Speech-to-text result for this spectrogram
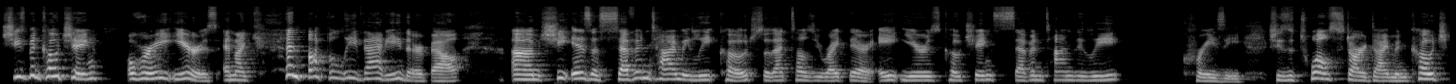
she's been coaching over eight years. And I cannot believe that either, Val. Um, she is a seven time elite coach. So that tells you right there eight years coaching, seven times elite. Crazy. She's a 12 star diamond coach.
